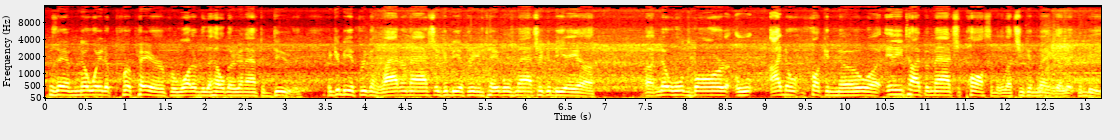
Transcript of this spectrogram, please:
because they have no way to prepare for whatever the hell they're going to have to do. It could be a freaking ladder match. It could be a freaking tables match. It could be a uh, uh, no holds barred. I don't fucking know. Uh, any type of match possible that you can think of, it could be.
